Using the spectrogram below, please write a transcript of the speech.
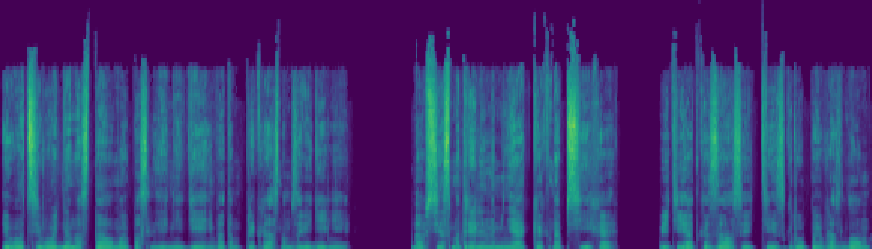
И вот сегодня настал мой последний день в этом прекрасном заведении. Но все смотрели на меня, как на психа, ведь я отказался идти с группой в разлом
